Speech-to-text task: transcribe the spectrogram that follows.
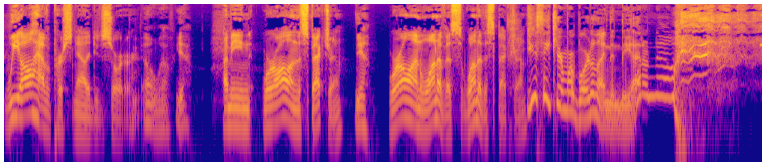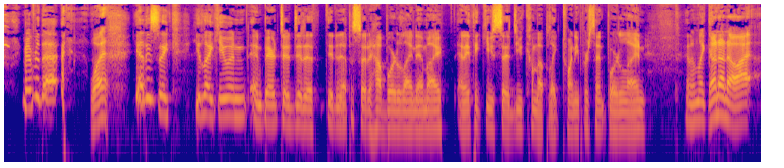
We all have a personality disorder. Oh well. Yeah. I mean, we're all on the spectrum. Yeah. We're all on one of us, one of the spectrums. You think you're more borderline than me? I don't know. Remember that? what? Yeah, this is like you like you and, and Berto did a did an episode of How Borderline Am I? And I think you said you come up like twenty percent borderline. And I'm like, No, no, no. I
